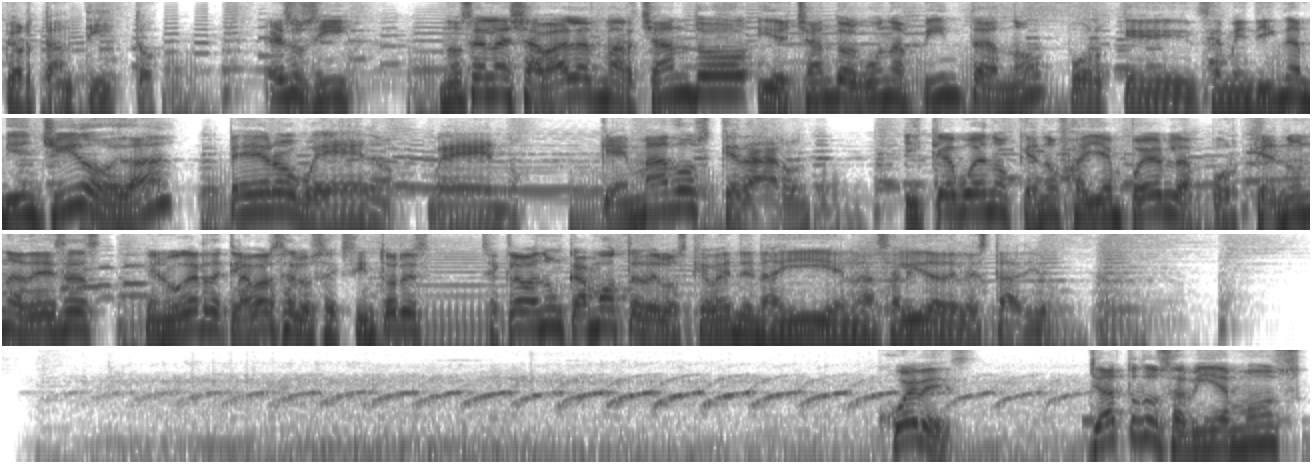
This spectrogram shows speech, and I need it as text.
peor tantito. Eso sí, No sean las chavalas marchando y echando alguna pinta, ¿no? Porque se me indignan bien chido, ¿verdad? Pero bueno, bueno, quemados quedaron. Y qué bueno que no fallé en Puebla, porque en una de esas, en lugar de clavarse los extintores, se clavan un camote de los que venden ahí en la salida del estadio. Jueves. Ya todos sabíamos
